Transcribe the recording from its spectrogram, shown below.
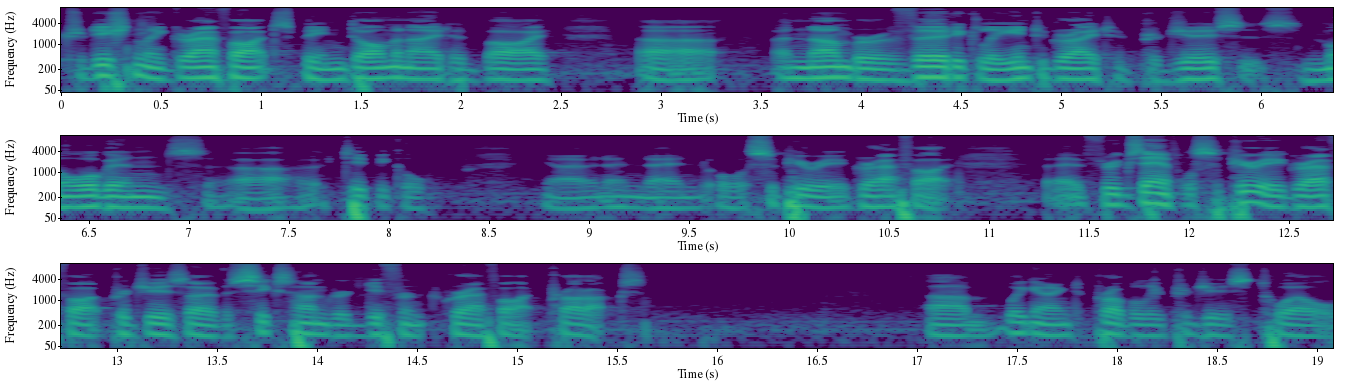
traditionally graphite's been dominated by uh, a number of vertically integrated producers, Morgans, uh, typical, you know, and, and or Superior Graphite. Uh, for example, Superior Graphite produce over 600 different graphite products. Um, we're going to probably produce 12.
